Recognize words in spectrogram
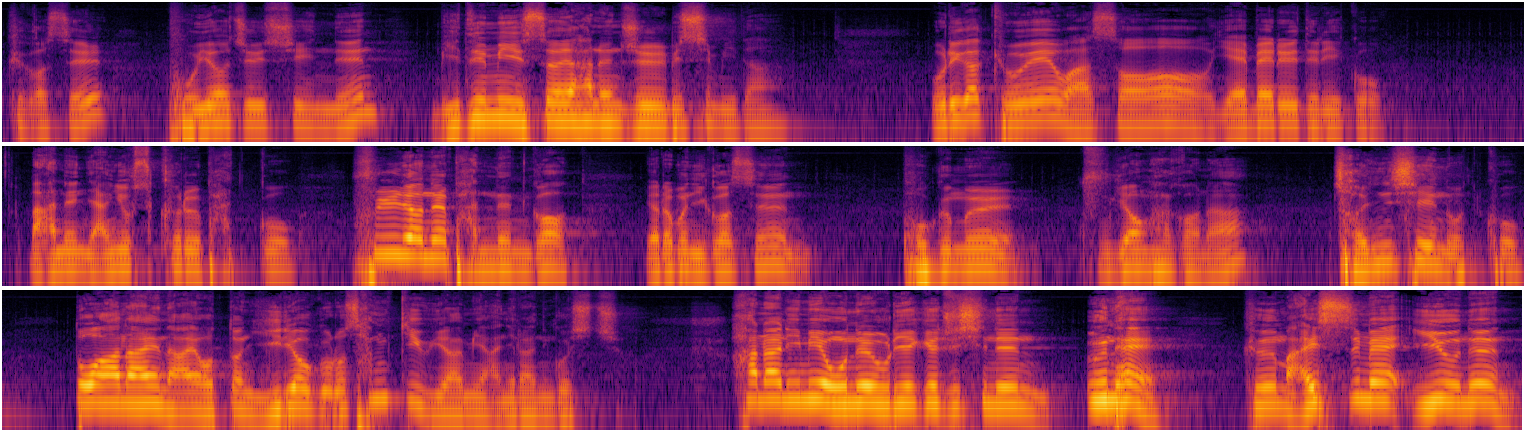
그것을 보여줄 수 있는 믿음이 있어야 하는 줄 믿습니다. 우리가 교회에 와서 예배를 드리고 많은 양육 스쿨을 받고 훈련을 받는 것 여러분 이것은 복음을 구경하거나 전시해 놓고 또 하나의 나의 어떤 이력으로 삼기 위함이 아니라는 것이죠. 하나님이 오늘 우리에게 주시는 은혜, 그 말씀의 이유는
